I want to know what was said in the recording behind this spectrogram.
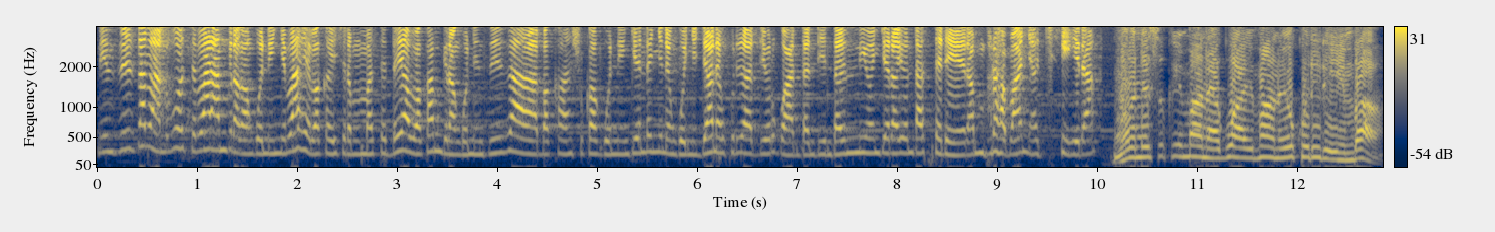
Ni nziza abantu bose barambwiraga ngo ninyibahe bakayishyira mu masede yabo bakambwira ngo ni nziza bakanshuka ngo ningende nyine ngo nyijyane kuri radiyo rwanda ndinda niyongerayo ndaserera mbura abanyakira none se ko imana yaguhaye impano yo kuririmba?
